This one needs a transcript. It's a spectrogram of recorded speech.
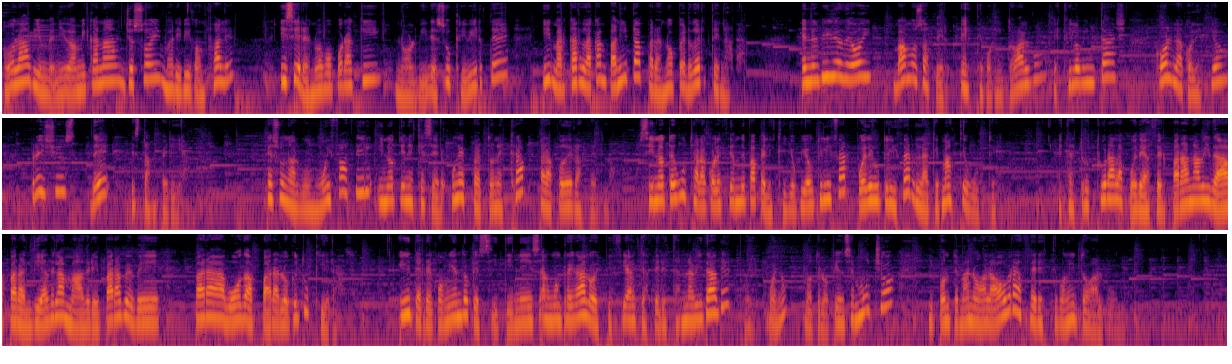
Hola, bienvenido a mi canal, yo soy Mariby González y si eres nuevo por aquí no olvides suscribirte y marcar la campanita para no perderte nada. En el vídeo de hoy vamos a hacer este bonito álbum estilo vintage con la colección Precious de estampería. Es un álbum muy fácil y no tienes que ser un experto en scrap para poder hacerlo. Si no te gusta la colección de papeles que yo voy a utilizar, puedes utilizar la que más te guste. Esta estructura la puedes hacer para Navidad, para el Día de la Madre, para bebé, para bodas, para lo que tú quieras. Y te recomiendo que si tienes algún regalo especial que hacer estas navidades, pues bueno, no te lo pienses mucho y ponte mano a la obra a hacer este bonito álbum.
